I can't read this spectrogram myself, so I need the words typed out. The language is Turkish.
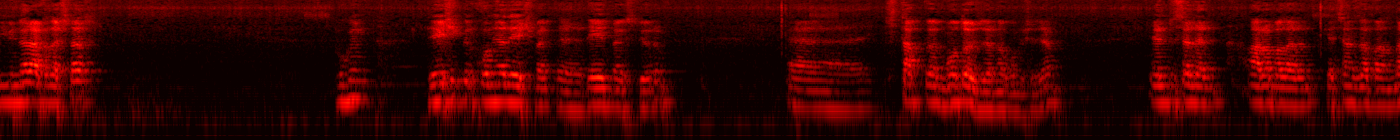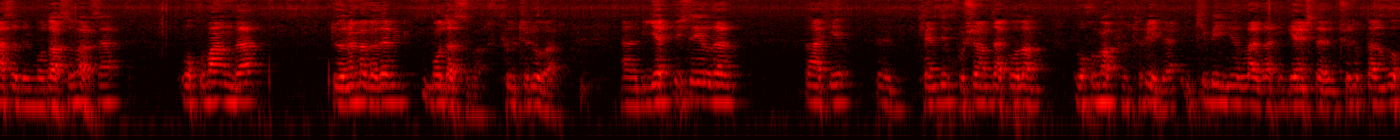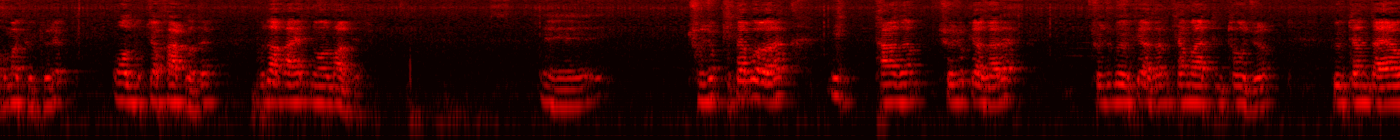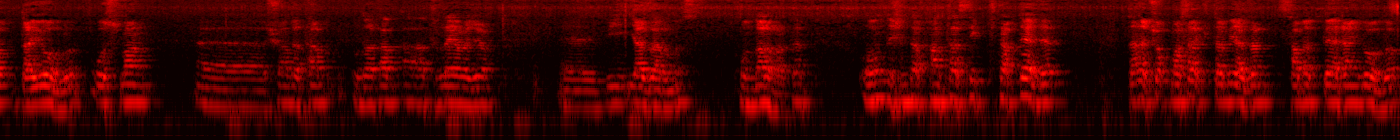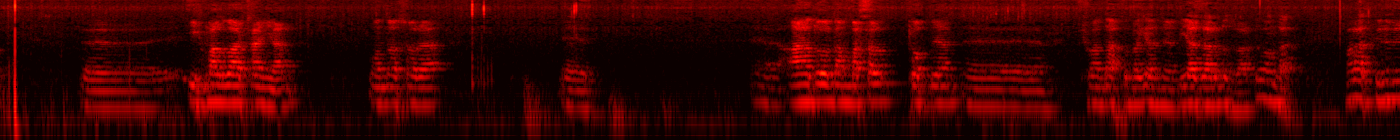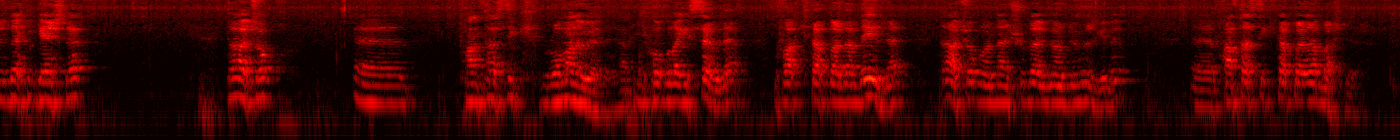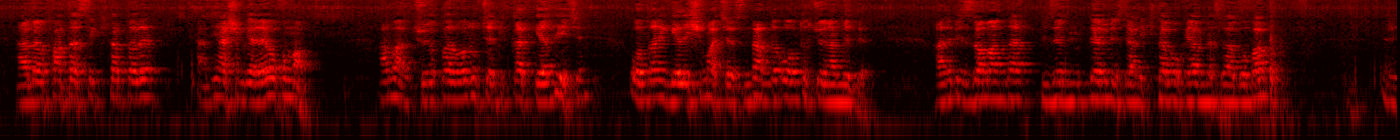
İyi günler arkadaşlar. Bugün değişik bir konuya değişmek, e, değinmek istiyorum. E, kitap ve moda üzerine konuşacağım. Elbiselerin, arabaların geçen zamanın nasıl bir modası varsa okumanın da döneme göre bir modası var, kültürü var. Yani bir 70'li yıllardaki e, kendi kuşağımdaki olan okuma kültürüyle 2000 yıllardaki gençlerin, çocukların okuma kültürü oldukça farklıdır. Bu da gayet normaldir. Ee, çocuk kitabı olarak ilk tanıdığım çocuk yazarı, çocuk öykü yazarı Kemalettin Tuğcu, Gülten Dayıoğlu, Osman eee, şu anda tam olarak hatırlayamayacağım eee, bir yazarımız. Onlar vardı. Onun dışında fantastik kitap değil de daha çok masal kitabı yazan Samet Behrengoğlu, eee İhmal Vartanyan, ondan sonra eee eee, Anadolu'dan masal toplayan eee, şu anda aklıma gelmeyen bir yazarımız vardı. Onlar. Fakat günümüzdeki gençler daha çok eee, fantastik roman öğeli. Yani ilkokula gitse bile ufak kitaplardan değil de daha çok örneğin şurada gördüğümüz gibi e, fantastik kitaplardan başlıyor. Yani ben fantastik kitapları yani yaşım gereği okumam. Ama çocuklar oldukça dikkat geldiği için onların gelişimi açısından da oldukça önemlidir. Hani biz zamanda bize büyüklerimiz yani kitap okuyan mesela babam e,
